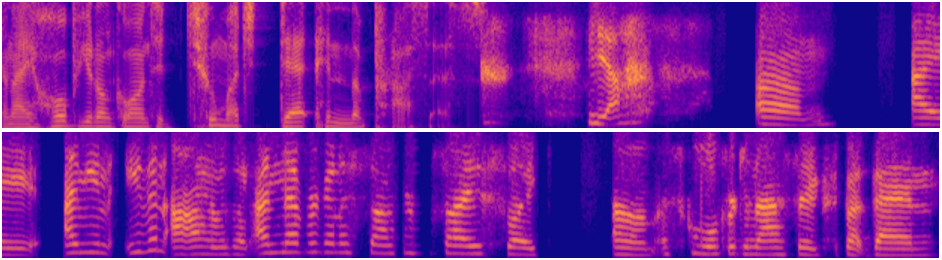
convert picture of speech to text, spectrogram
And I hope you don't go into too much debt in the process. yeah. Um, I I mean, even I was like, I'm never gonna sacrifice like um a school for gymnastics, but then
